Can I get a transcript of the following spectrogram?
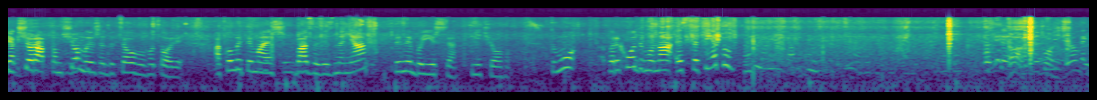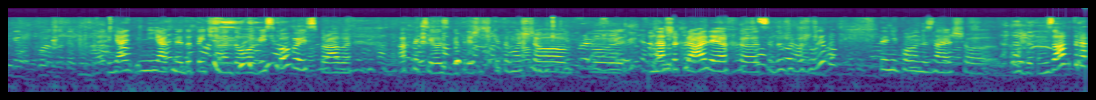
якщо раптом що, ми вже до цього готові. А коли ти маєш базові знання, ти не боїшся нічого. Тому переходимо на естафету. Я ніяк не дотична до військової справи, а хотілося б трішечки, тому що в наших реаліях е, це дуже важливо. Ти ніколи не знаєш, що буде там завтра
